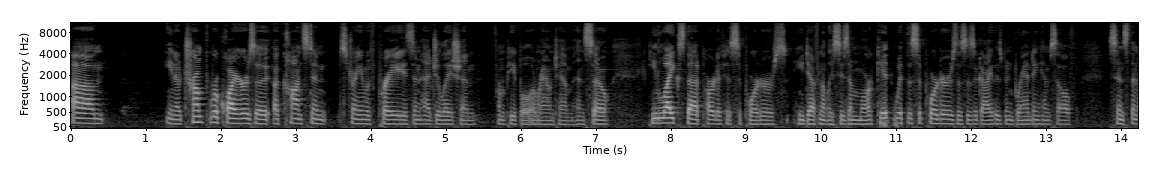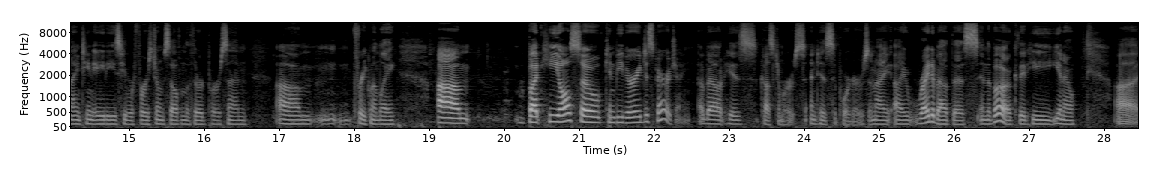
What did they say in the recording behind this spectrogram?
Um, you know, Trump requires a, a, constant stream of praise and adulation from people around him, and so he likes that part of his supporters. He definitely sees a market with the supporters. This is a guy who's been branding himself since the 1980s. He refers to himself in the third person um, frequently. Um, but he also can be very disparaging about his customers and his supporters. And I, I write about this in the book that he, you know, uh,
